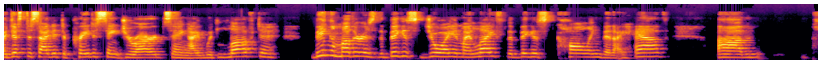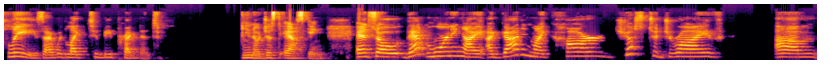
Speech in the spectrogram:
i just decided to pray to saint gerard saying i would love to being a mother is the biggest joy in my life the biggest calling that i have. Um please i would like to be pregnant you know just asking. And so that morning i i got in my car just to drive um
